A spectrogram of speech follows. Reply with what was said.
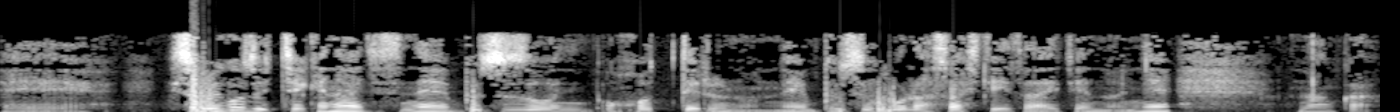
えーそういうこと言っちゃいけないですね。仏像を掘ってるのにね。仏掘らさせていただいてるのにね。なんか、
